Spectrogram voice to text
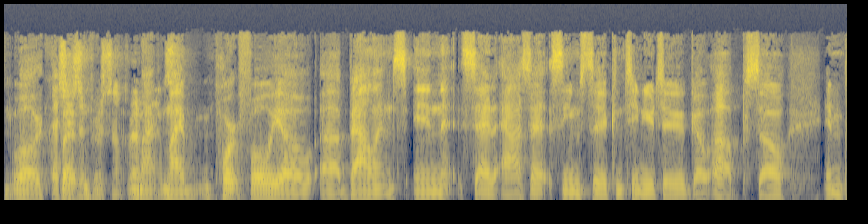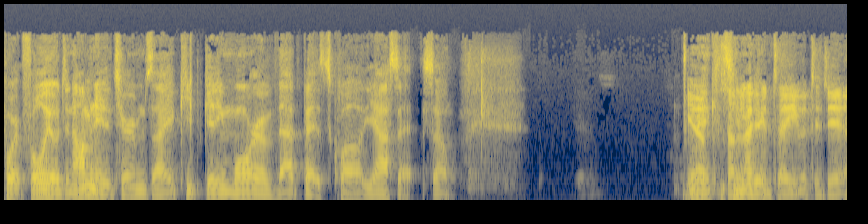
Well, that's just a personal preference. My, my portfolio uh, balance in said asset seems to continue to go up. So, in portfolio denominated terms, I keep getting more of that best quality asset. So, yeah, so I'm not going to tell you what to do.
